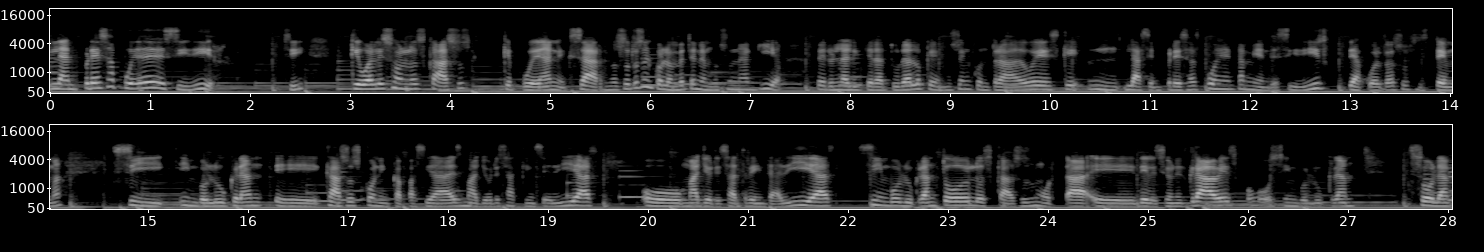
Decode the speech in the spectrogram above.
La empresa puede decidir, ¿sí? ¿Cuáles son los casos que puede anexar? Nosotros en Colombia tenemos una guía, pero en la literatura lo que hemos encontrado es que mm, las empresas pueden también decidir, de acuerdo a su sistema, si involucran eh, casos con incapacidades mayores a 15 días o mayores a 30 días, si involucran todos los casos eh, de lesiones graves o si involucran sola,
